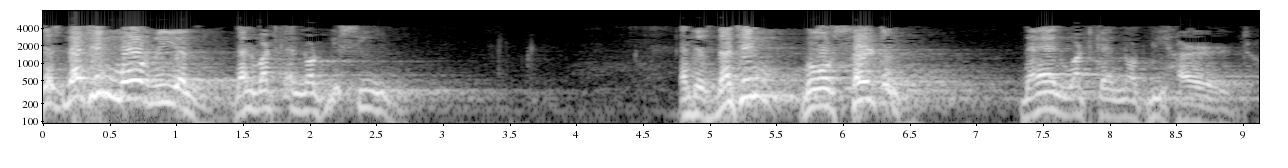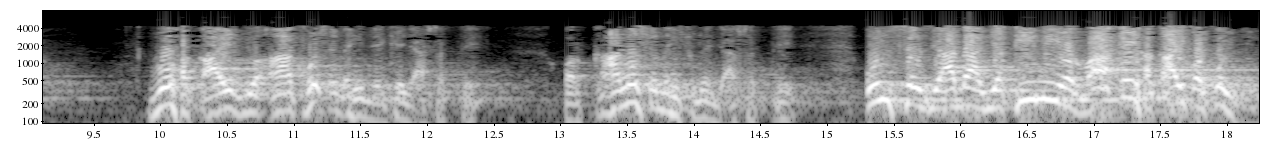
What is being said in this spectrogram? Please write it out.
this nothing more real than what can not be seen and this nothing more certain than what can not be heard وہ حقائق جو آنکھوں سے نہیں دیکھے جا سکتے اور کانوں سے نہیں سنے جا سکتے ان سے زیادہ یقینی اور واقعی حقائق اور کوئی نہیں.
